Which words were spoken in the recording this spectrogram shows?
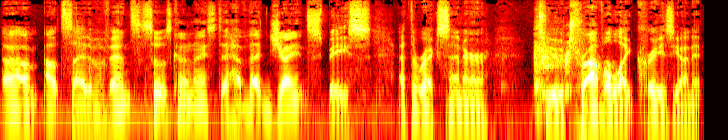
um, outside of events, so it was kind of nice to have that giant space at the rec center to travel like crazy on it.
